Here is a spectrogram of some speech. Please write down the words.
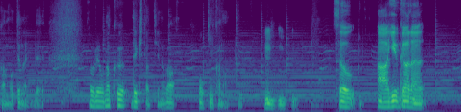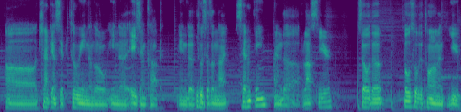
感持てないんでそれをなくできたっていうのが大きいかなっていう。Mm-hmm. So, uh, you got a uh, championship two in a row in the Asian Cup in the 2009, 17 and uh, last year. So the both of the tournament you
